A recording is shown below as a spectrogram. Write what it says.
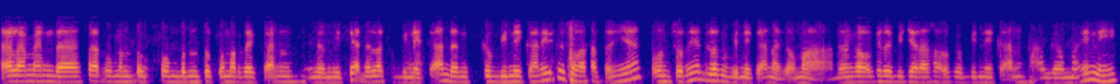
elemen dasar pembentuk pembentuk kemerdekaan Indonesia adalah kebinekaan dan kebinekaan itu salah satunya unsurnya adalah kebinekaan agama. Dan kalau kita bicara soal kebinekaan agama ini,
